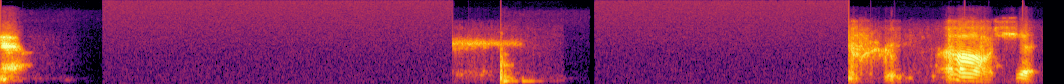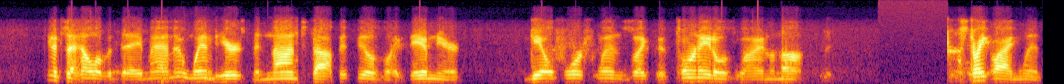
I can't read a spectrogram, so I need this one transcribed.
Yeah. Oh shit. It's a hell of a day, man. That wind here has been nonstop. It feels like damn near gale force winds, like the tornadoes lining up. Straight line wind.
